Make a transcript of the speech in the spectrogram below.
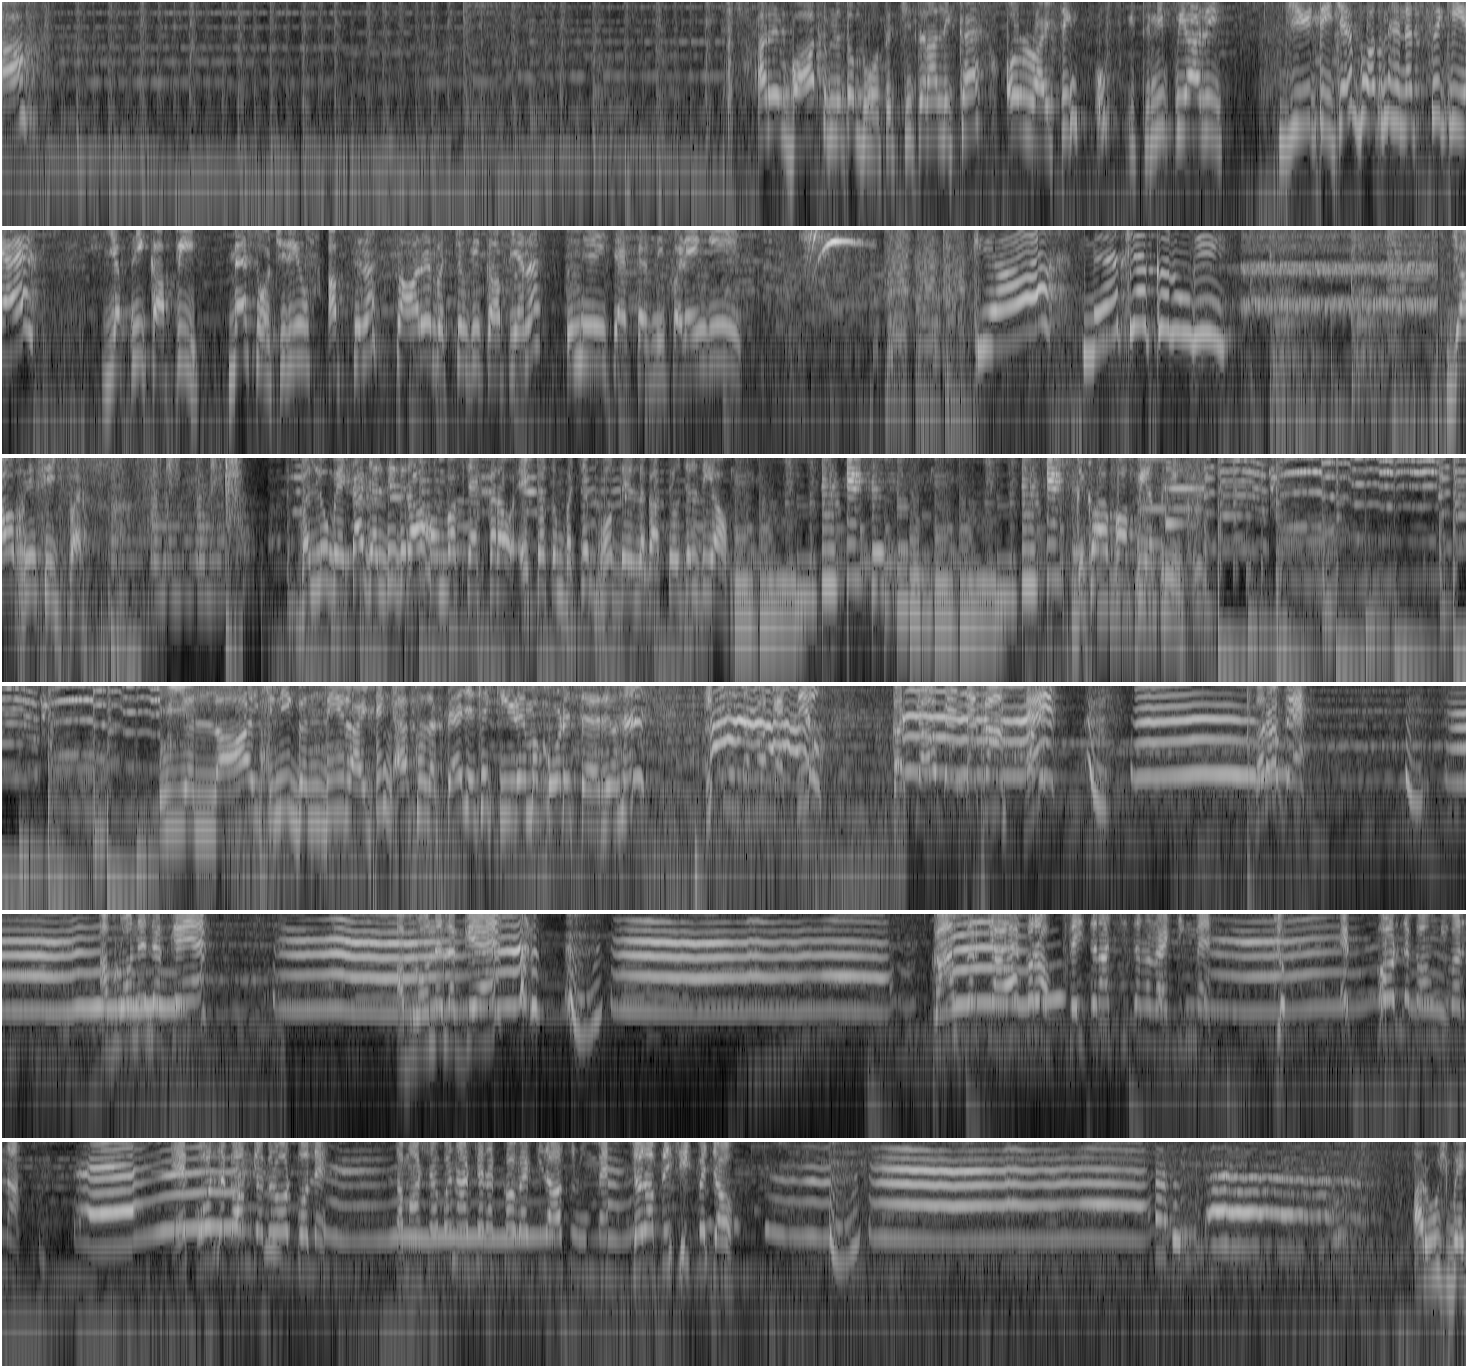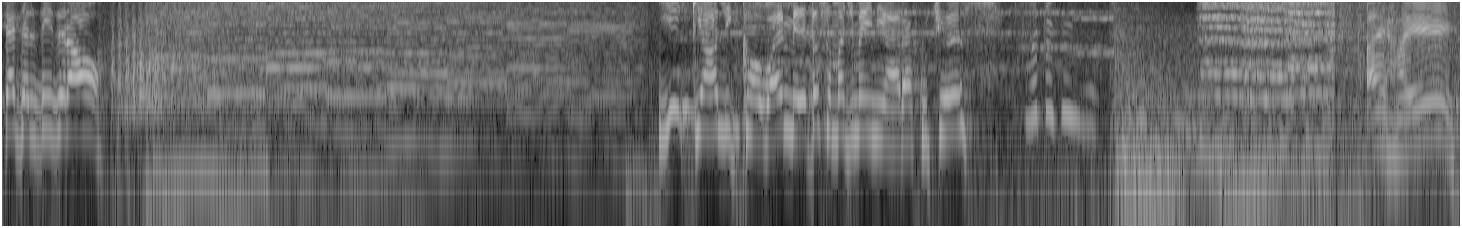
अरे वाह तुमने तो बहुत अच्छी तरह लिखा है और राइटिंग उफ इतनी प्यारी। जी टीचर बहुत मेहनत से किया है। ये अपनी कॉपी मैं सोच रही हूँ अब से ना सारे बच्चों की कॉपियाँ ना तुम्हें ही चेक करनी पड़ेंगी। क्या? मैं चेक करूँगी। जाओ अपनी सीट पर। बल्लू बेटा, जल्दी इधर होमवर्क चेक कराओ। एक तो तुम बच्चे बहुत देर लगाते हो, जल्दी आओ। दिखाओ कॉपी अपनी। अल्लाह, इतनी गंदी राइटिंग ऐसा लगता है जैसे कीड़े मकोड़े तैर रहे हैं। इतनी दफ़ा कहते हो? करके आओ काम है। रोने लग गए हैं। काम करके आया करो, सही तरह, अच्छी तरह राइटिंग में। चुप एक और लगाऊँगी वरना। एक और लगाऊँगी अगर और बोले। तमाशा बना के रखा हुआ है क्लासरूम में। चलो अपनी सीट पे जाओ। अरुष बेटा, जल्दी इधर आओ। ये क्या लिखा हुआ है? मेरे तो समझ में ही नहीं आ रहा कुछ। वो तो आय हाय।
